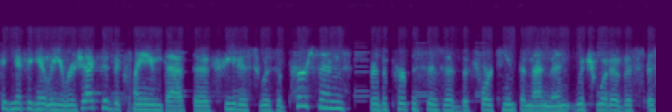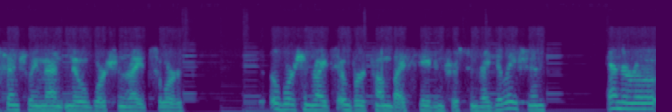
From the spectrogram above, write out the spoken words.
significantly rejected the claim that the fetus was a person for the purposes of the 14th Amendment, which would have essentially meant no abortion rights or abortion rights overcome by state interest and regulation. And the,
